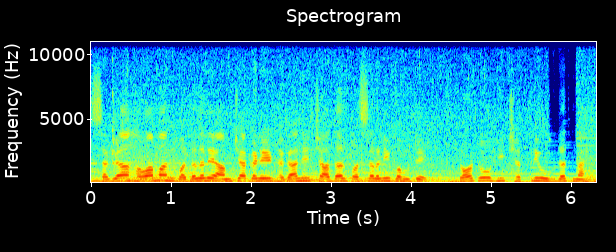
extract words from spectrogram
सगळा हवामान बदलले आमच्याकडे ढगाने चादर पसरली बहुतेक. डॉट ही छत्री उघडत नाही.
